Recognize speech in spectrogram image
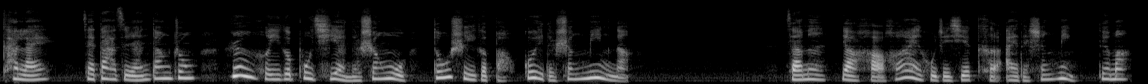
看来，在大自然当中，任何一个不起眼的生物都是一个宝贵的生命呢。咱们要好好爱护这些可爱的生命，对吗？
